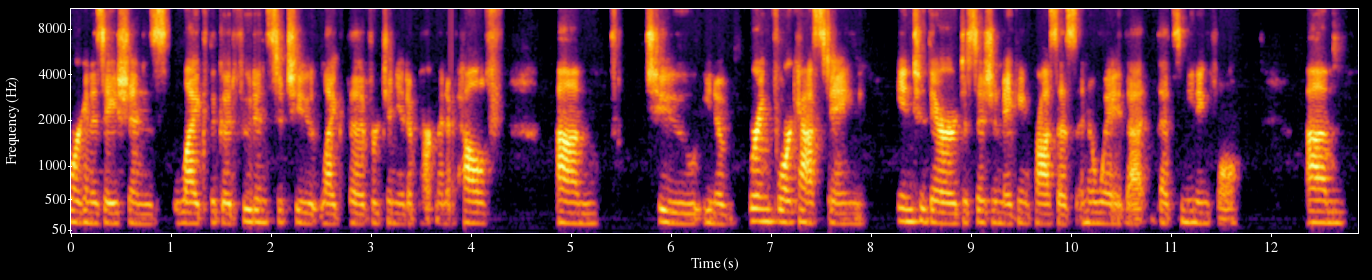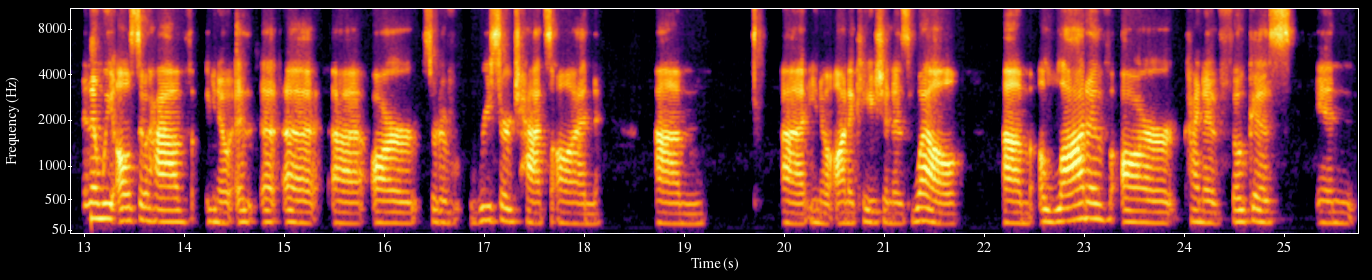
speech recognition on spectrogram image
organizations like the Good Food Institute, like the Virginia Department of Health, um, to you know bring forecasting into their decision making process in a way that that's meaningful. Um, and then we also have you know a, a, a, our sort of research hats on um, uh, you know, on occasion as well. Um, a lot of our kind of focus in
